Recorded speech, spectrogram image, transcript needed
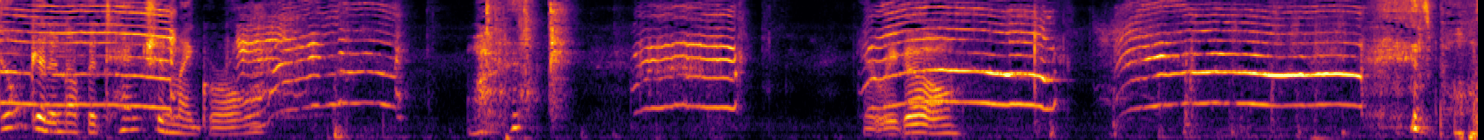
don't get enough attention, my girl. What? Here we go. His paws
